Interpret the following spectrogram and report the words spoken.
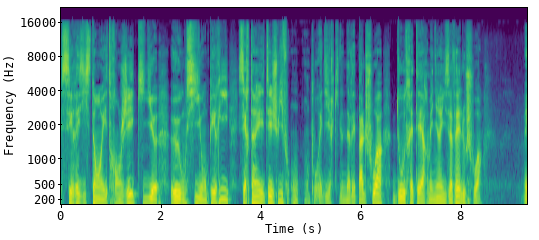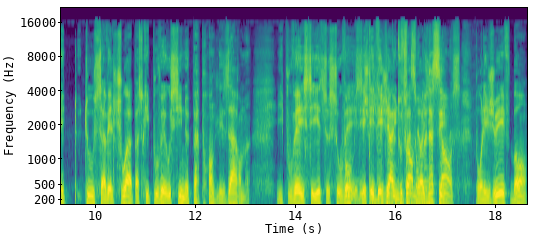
ces résistants étrangers qui eux aussi ont péri. Certains étaient juifs, on pourrait dire qu'ils n'avaient pas le choix, d'autres étaient arméniens, ils avaient le choix. Mais tous avaient le choix parce qu'ils pouvaient aussi ne pas prendre les armes. Ils pouvaient essayer de se sauver. c'était déjà une forme de résistance pour les Juifs. Bon,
